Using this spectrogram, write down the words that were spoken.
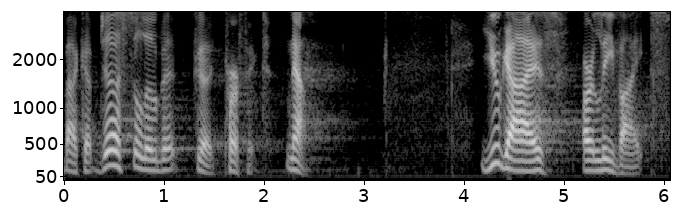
back up just a little bit. Good. Perfect. Now, you guys are Levites.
